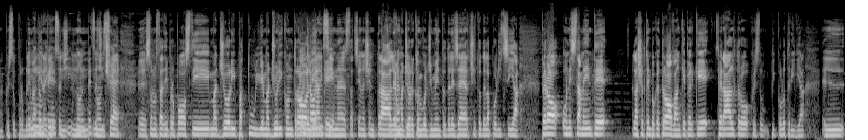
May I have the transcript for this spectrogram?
a questo problema Non direi penso che ci- non non, non c'è. Eh, sono stati proposti maggiori pattuglie, maggiori controlli, Controlli, anche sì. in eh, stazione centrale, un maggiore coinvolgimento dell'esercito, della polizia, però onestamente lascia il tempo che trova, anche perché peraltro, questo piccolo trivia, il-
